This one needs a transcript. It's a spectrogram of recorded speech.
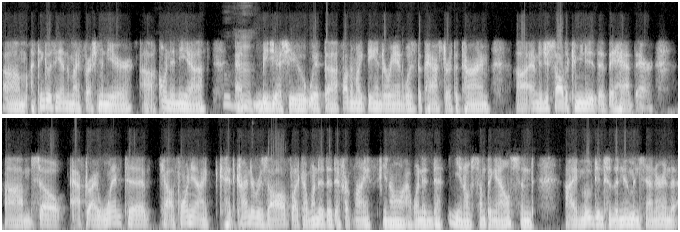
Um, I think it was the end of my freshman year, uh, Koinonia mm-hmm. at BGSU with uh, Father Mike Dandurand was the pastor at the time, uh, and I just saw the community that they had there. Um, so after I went to California, I had kind of resolved like I wanted a different life. You know, I wanted you know something else, and I moved into the Newman Center. And the,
